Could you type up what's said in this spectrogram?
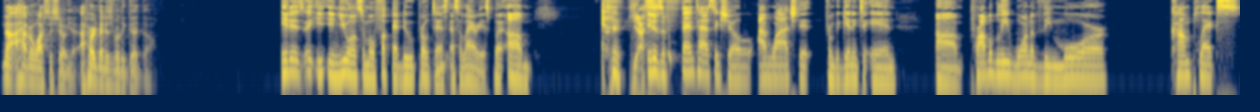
No, I haven't watched the show yet. I've heard that it's really good though. It is, and you on some old fuck that dude protest. That's hilarious. But um, Yes, it is a fantastic show. I've watched it from beginning to end. Um, probably one of the more complex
